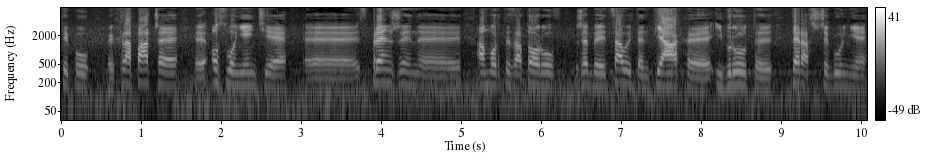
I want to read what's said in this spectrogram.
typu chlapacze, osłonięcie sprężyn, amortyzatorów, żeby cały ten piach i brud, teraz szczególnie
